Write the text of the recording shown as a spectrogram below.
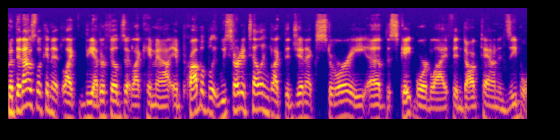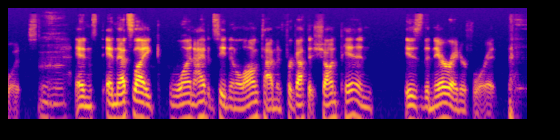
but then I was looking at like the other films that like came out, and probably we started telling like the Gen X story of the skateboard life in Dogtown and Z Boys, Uh-huh. and and that's like one I haven't seen in a long time, and forgot that Sean Penn is the narrator for it.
